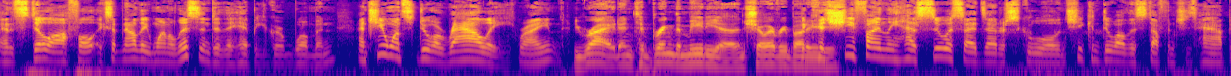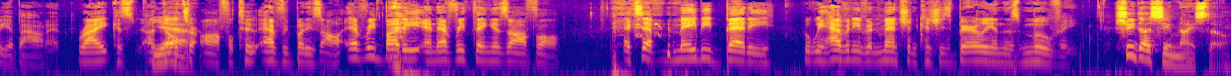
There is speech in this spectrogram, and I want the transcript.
and it's still awful. Except now they want to listen to the hippie woman, and she wants to do a rally, right? Right, and to bring the media and show everybody Because she finally has suicides at her school, and she can do all this stuff, and she's happy about it, right? Because adults Yeah. are awful too. Everybody's all everybody and everything is awful, except maybe Betty, who we haven't even mentioned because she's barely in this movie. she does seem nice though.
